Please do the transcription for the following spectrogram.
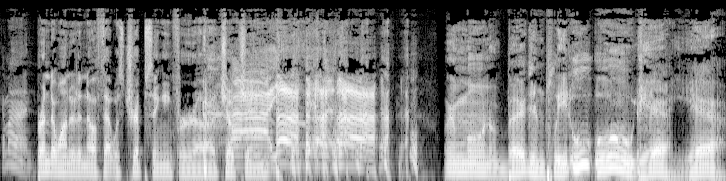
Come on. Brenda wanted to know if that was Trip singing for uh, Choke Chain. Ah, I'm on a beg and plead. Ooh, ooh, yeah, yeah.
